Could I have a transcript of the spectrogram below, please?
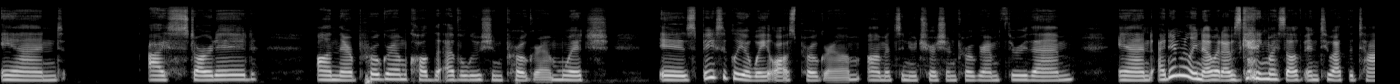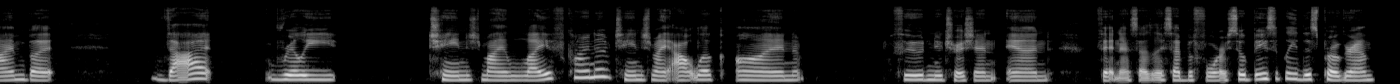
and I started on their program called the Evolution Program, which is basically a weight loss program. Um, it's a nutrition program through them. And I didn't really know what I was getting myself into at the time, but that really changed my life, kind of changed my outlook on food, nutrition, and fitness, as I said before. So basically, this program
